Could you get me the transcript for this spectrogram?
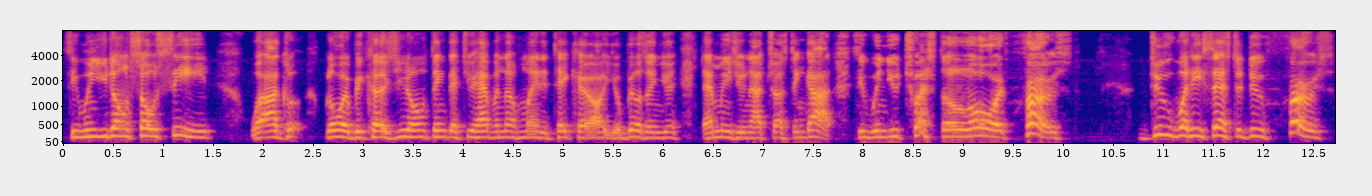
see when you don't sow seed well i gl- glory because you don't think that you have enough money to take care of all your bills and you that means you're not trusting god see when you trust the lord first do what he says to do first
